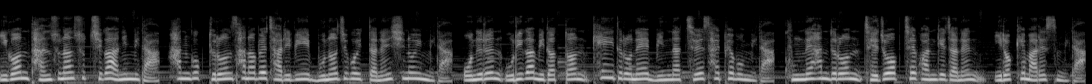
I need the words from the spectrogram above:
이건 단순한 수치가 아닙니다. 한국 드론 산업의 자립이 무너지고 있다는 신호입니다. 오늘은 우리가 믿었던 K드론의 민낯을 살펴봅니다. 국내 한드론 제조업체 관계자는 이렇게 말했습니다.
